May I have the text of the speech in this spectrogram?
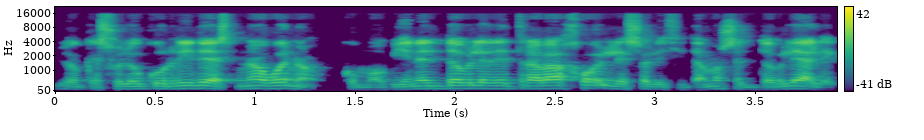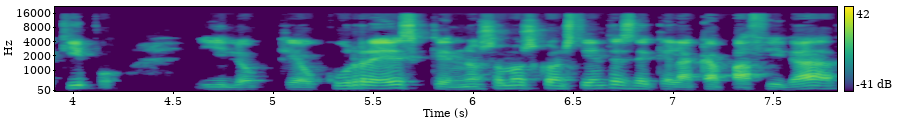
lo que suele ocurrir es, no, bueno, como viene el doble de trabajo, le solicitamos el doble al equipo. Y lo que ocurre es que no somos conscientes de que la capacidad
